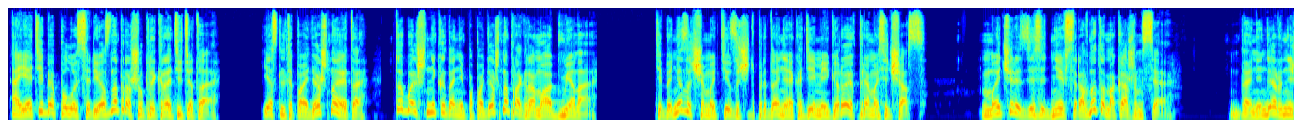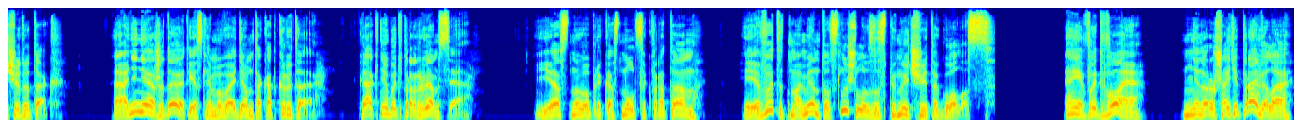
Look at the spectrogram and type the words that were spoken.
«А я тебя полусерьёзно прошу прекратить это. Если ты пойдешь на это, то больше никогда не попадешь на программу обмена. Тебе незачем идти изучить предание Академии Героев прямо сейчас. Мы через 10 дней все равно там окажемся. Да не нервничай ты так. Они не ожидают, если мы войдем так открыто. Как-нибудь прорвемся. Я снова прикоснулся к вратам, и в этот момент услышал из-за спины чей-то голос. «Эй, вы двое! Не нарушайте правила!»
